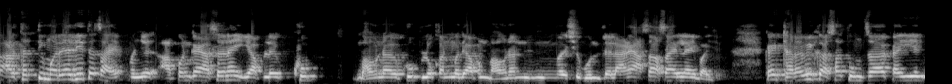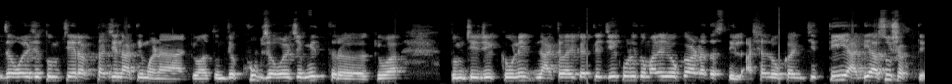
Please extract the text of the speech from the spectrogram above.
अर्थात ती मर्यादितच आहे. म्हणजे आपण काय असं नाही की आपले खूप भावना खूप लोकांमध्ये आपण भावनांशी गुंतलेला आणि असं असायला नाही पाहिजे. काही ठराविक असा तुमचा काही एक जवळचे तुमचे रक्ताची नाती म्हणा किंवा तुमचे खूप जवळचे मित्र किंवा तुमचे जे कोणी नातेवाईकातले जे कोणी तुम्हाला योग्य वाटत असतील अशा लोकांची ती यादी असू शकते.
